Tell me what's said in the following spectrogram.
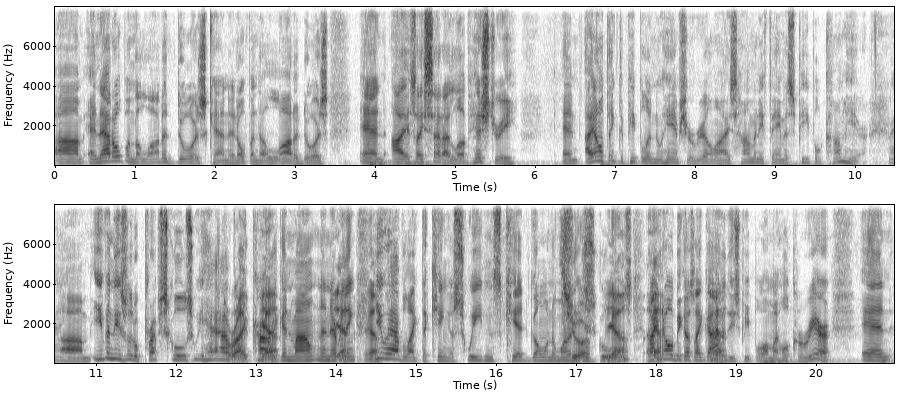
um, and that opened a lot of doors. Ken, it opened a lot of doors. And I, as I said, I love history. And I don't think the people in New Hampshire realize how many famous people come here. Right. Um, even these little prep schools we have, Oh, right, like Cardigan Mountain and everything. yeah. You have like the King of Sweden's kid going to one Sure, of these schools. yeah, I yeah. know because I guided Yeah. these people all my whole career, and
